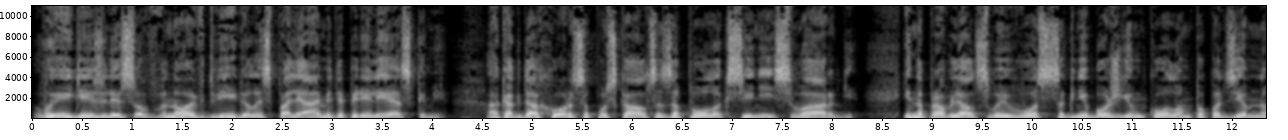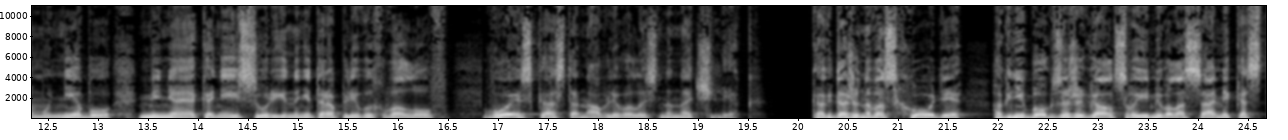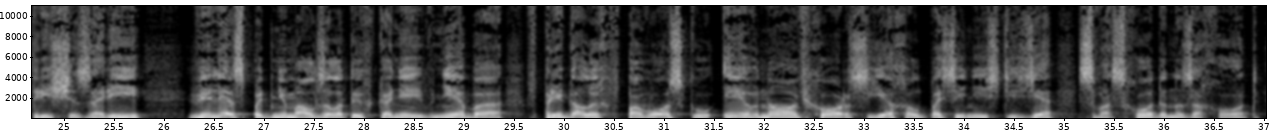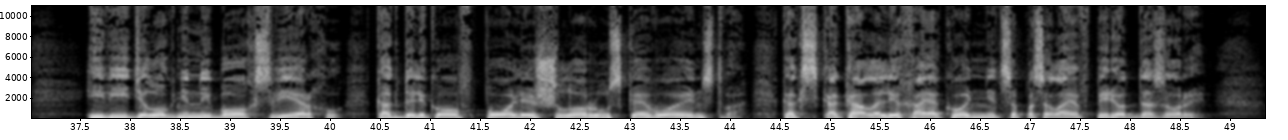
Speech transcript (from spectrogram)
Выйдя из лесов, вновь двигалась полями да перелесками, а когда Хорс опускался за полок синей сварги и направлял свой воз с огнебожьим колом по подземному небу, меняя коней Сурьи на неторопливых валов, войско останавливалось на ночлег. Когда же на восходе огнебог зажигал своими волосами кострище зари, Велес поднимал золотых коней в небо, впрягал их в повозку, и вновь хор съехал по синей стезе с восхода на заход. И видел огненный бог сверху, как далеко в поле шло русское воинство, как скакала лихая конница, посылая вперед дозоры.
